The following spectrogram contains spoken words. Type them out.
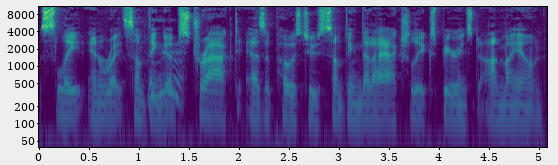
slate and write something mm-hmm. abstract as opposed to something that I actually experienced on my own.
